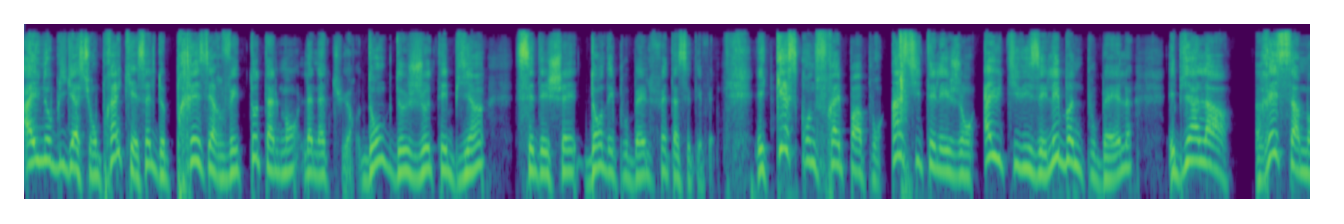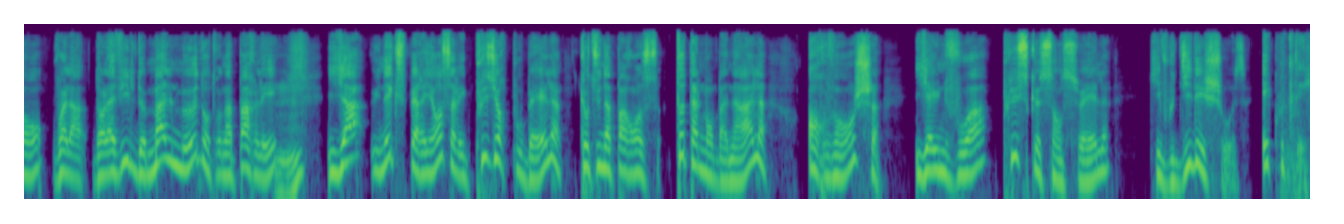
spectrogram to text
à une obligation près qui est celle de préserver totalement la nature. Donc de jeter bien ces déchets dans des poubelles faites à cet effet. Et qu'est-ce qu'on ne ferait pas pour inciter les gens à utiliser les bonnes poubelles? Eh bien là, récemment, voilà, dans la ville de Malmö dont on a parlé, Mhm. Il y a une expérience avec plusieurs poubelles qui ont une apparence totalement banale. En revanche, il y a une voix plus que sensuelle qui vous dit des choses. Écoutez.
